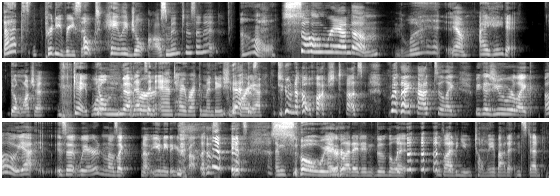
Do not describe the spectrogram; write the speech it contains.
that's pretty recent. Oh. Haley Joel Osment is in it. Oh, So random. What? Yeah, I hate it. don't watch it. Okay, well, You'll never. that's an anti-recommendation for you. Do not watch Tusk. But I had to like because you were like, "Oh yeah, is it weird?" And I was like, "No, you need to hear about this. It's I'm so weird." I'm glad I didn't Google it. I'm glad you told me about it instead.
